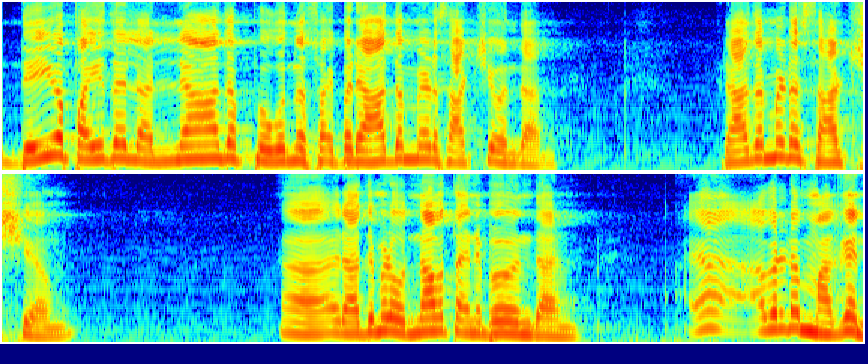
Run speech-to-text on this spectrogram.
ദൈവ പൈതലല്ലാതെ പോകുന്ന ഇപ്പോൾ രാധമ്മയുടെ സാക്ഷ്യം എന്താണ്? രാധമ്മയുടെ സാക്ഷ്യം ആ, രാധമ്മയുടെ ഒന്നാമത്തെ അനുഭവം എന്താണ്? അവരുടെ മകൻ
